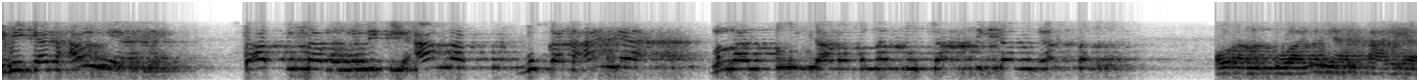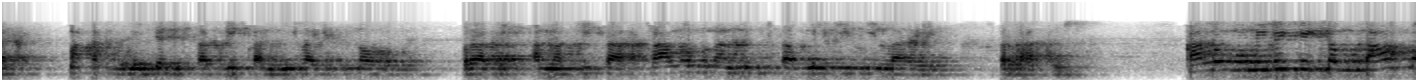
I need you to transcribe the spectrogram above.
Demikian halnya saat kita memiliki anak bukan hanya menantu kalau menantu cantik dan ganteng. Orang tuanya kaya, maka jadi kita berikan nilai nol. Berarti anak kita, kalau menantu kita memiliki nilai Kalau memiliki tambah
